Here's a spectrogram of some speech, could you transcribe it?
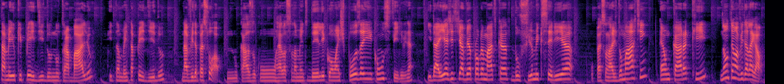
tá meio que perdido no trabalho e também tá perdido na vida pessoal. No caso, com o relacionamento dele com a esposa e com os filhos, né? E daí a gente já vê a problemática do filme que seria o personagem do Martin é um cara que não tem uma vida legal.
